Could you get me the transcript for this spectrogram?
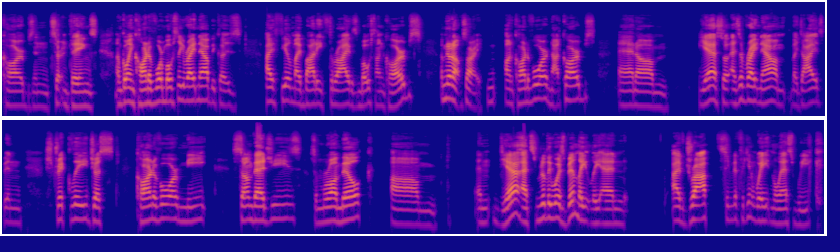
carbs and certain things. I'm going carnivore mostly right now because I feel my body thrives most on carbs. I mean, no, no, sorry, on carnivore, not carbs. And um, yeah, so as of right now, my diet's been strictly just carnivore, meat, some veggies, some raw milk. Um, and yeah, that's really what it's been lately. And I've dropped significant weight in the last week.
